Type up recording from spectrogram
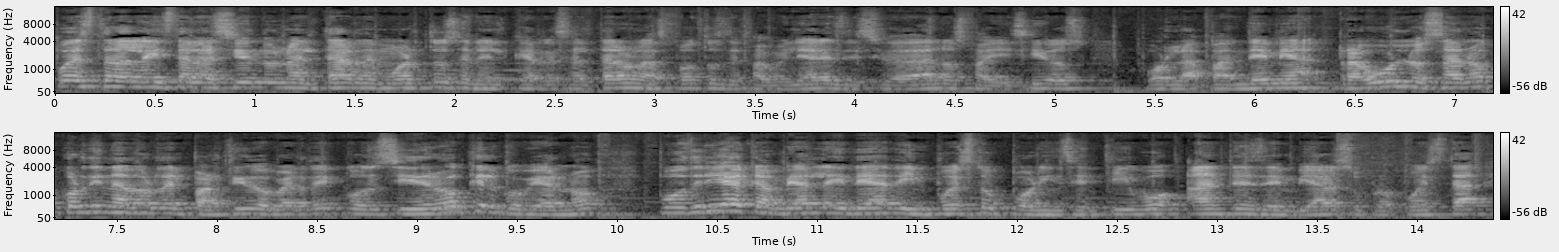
pues tras la instalación de un altar de muertos en el que resaltaron las fotos de familiares de ciudadanos fallecidos por la pandemia, Raúl Lozano, coordinador del Partido Verde, consideró que el gobierno podría cambiar la idea de impuesto por incentivo antes de enviar su propuesta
